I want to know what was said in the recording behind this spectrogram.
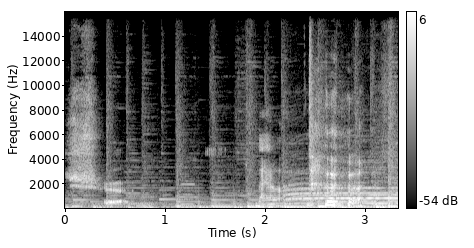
是没了。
